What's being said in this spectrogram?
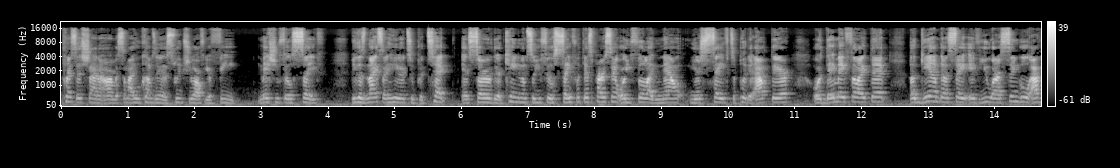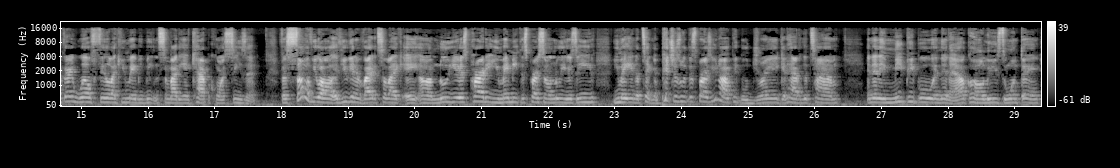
princess shining armor. Somebody who comes in and sweeps you off your feet, makes you feel safe because knights are here to protect and serve their kingdom so you feel safe with this person or you feel like now you're safe to put it out there or they may feel like that. Again i'm going to say if you are single i very well feel like you may be meeting somebody in capricorn season. For some of you all if you get invited to like a um, new year's party you may meet this person on new year's eve. You may end up taking pictures with this person. You know how people drink and have a good time and then they meet people and then alcohol leads to one thing.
